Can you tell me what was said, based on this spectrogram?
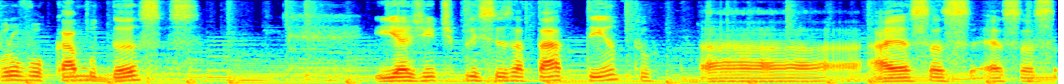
provocar mudanças e a gente precisa estar atento a, a, essas, essas,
